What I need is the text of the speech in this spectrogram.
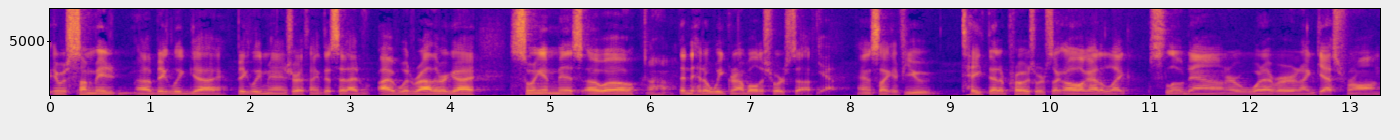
It was some major, uh, big league guy, big league manager, I think, that said, I'd, "I would rather a guy swing and miss 0 than to hit a weak ground ball to shortstop." Uh-huh. Yeah. And it's like if you take that approach where it's like, "Oh, I got to like slow down or whatever," and I guess wrong,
